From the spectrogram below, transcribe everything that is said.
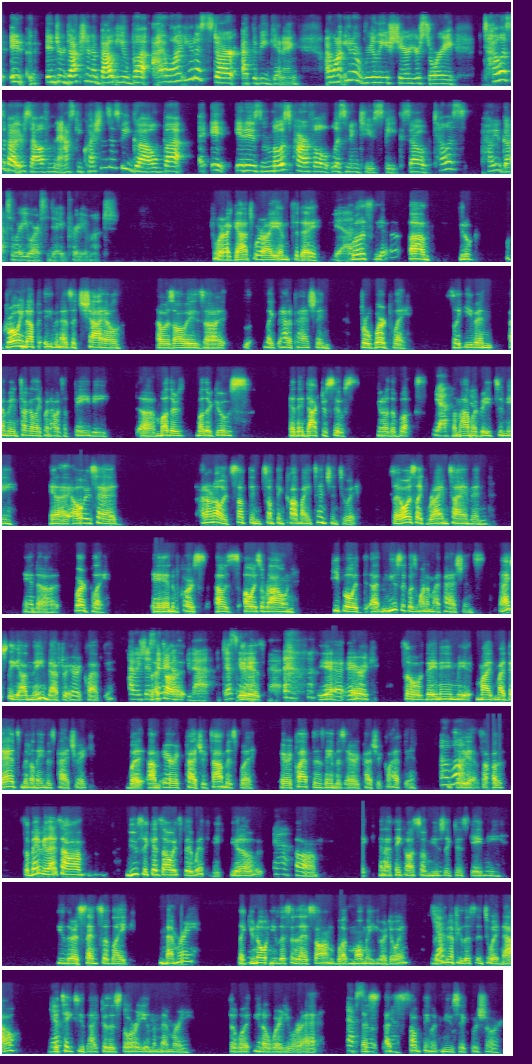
introduction about you, but I want you to start at the beginning. I want you to really share your story. Tell us about yourself. I'm going to ask you questions as we go, but it it is most powerful listening to you speak. So tell us how you got to where you are today, pretty much. Where I got to where I am today. Yeah. Well, it's yeah, um, you know, growing up, even as a child, I was always uh, like had a passion for wordplay. So like even I mean talking like when I was a baby, uh, Mother Mother Goose, and then Dr. Seuss. You know the books. Yeah. My mom yeah. would read to me, and I always had. I don't know. It's something. Something caught my attention to it. So I always like rhyme time and and uh, wordplay, and of course I was always around people with uh, music was one of my passions. Actually, I'm named after Eric Clapton. I was just so going to ask you that. Just it is. yeah, Eric. So they named me my my dad's middle name is Patrick, but I'm Eric Patrick Thomas, but Eric Clapton's name is Eric Patrick Clapton. Oh wow. So yeah, so, so maybe that's how I'm, music has always been with me, you know. Yeah. Um, and I think also music just gave me either a sense of like memory, like you know when you listen to that song, what moment you were doing. So yep. even if you listen to it now, yep. it takes you back to the story and the memory to what you know where you were at. Absolutely. That's that's yeah. something with music for sure.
